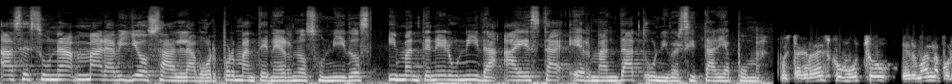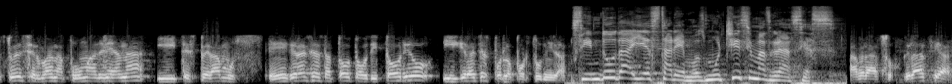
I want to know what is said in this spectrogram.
haces una maravillosa labor por mantenernos unidos y mantener unida a esta Hermandad Universitaria Puma. Pues te agradezco mucho, hermana, porque tú eres hermana Puma, Adriana, y te esperamos. ¿eh? gracias a todo tu auditorio y gracias por la oportunidad. Sin duda, ahí estaremos. Muchísimas gracias. Abrazo, gracias.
